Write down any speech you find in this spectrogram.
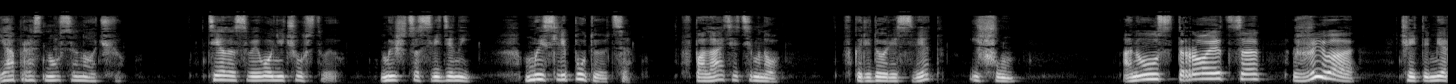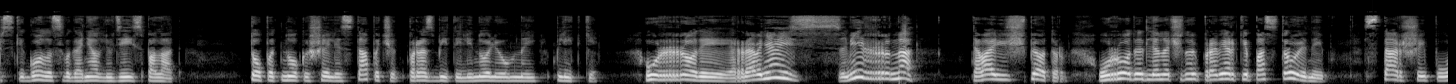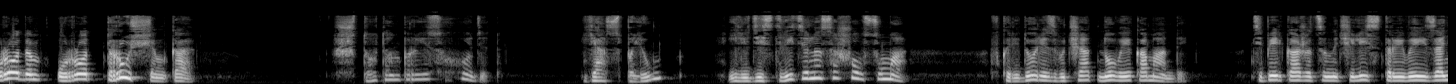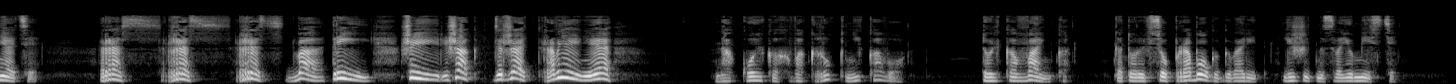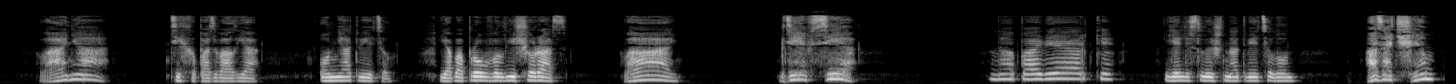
Я проснулся ночью. Тело своего не чувствую. Мышцы сведены. Мысли путаются. В палате темно. В коридоре свет и шум. «А ну, строиться! Живо!» Чей-то мерзкий голос выгонял людей из палат. Топот ног и шелест тапочек по разбитой линолеумной плитке. «Уроды! Равняйсь! Смирно!» «Товарищ Петр, уроды для ночной проверки построены. Старший по уродам урод Трущенко». «Что там происходит? Я сплю? Или действительно сошел с ума?» В коридоре звучат новые команды. Теперь, кажется, начались строевые занятия. Раз, раз, раз, два, три, шире, шаг, держать, равнение. На койках вокруг никого. Только Ванька, который все про Бога говорит, лежит на своем месте. «Ваня!» — тихо позвал я. Он не ответил. Я попробовал еще раз. «Вань! Где все?» «На поверке», — еле слышно ответил он. «А зачем?»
